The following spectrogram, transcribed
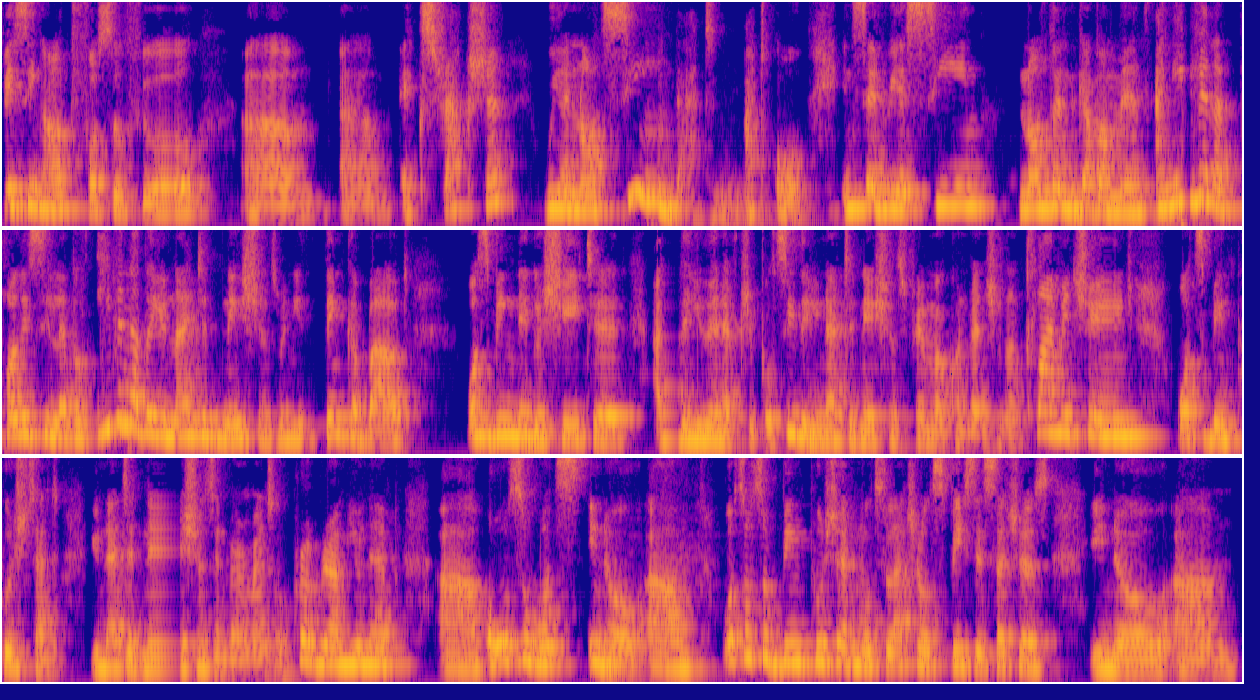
phasing out fossil fuel um, um, extraction. We are not seeing that at all. Instead, we are seeing northern governments, and even at policy level, even at the United Nations, when you think about what's being negotiated at the UNFCCC, the United Nations Framework Convention on Climate Change, what's being pushed at United Nations Environmental Program, UNEP, um, also what's, you know, um, what's also being pushed at multilateral spaces such as, you know, um,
